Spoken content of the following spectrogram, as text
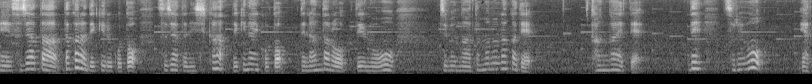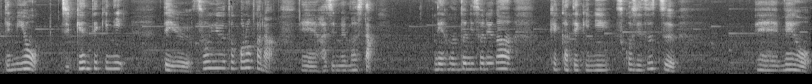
えー、スジャータだからできることスジャータにしかできないことって何だろうっていうのを自分の頭の中で考えてでそれをやってみよう実験的にっていうそういうところから、えー、始めました。で本当にそれが結果的に少しずつ、えー、芽を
